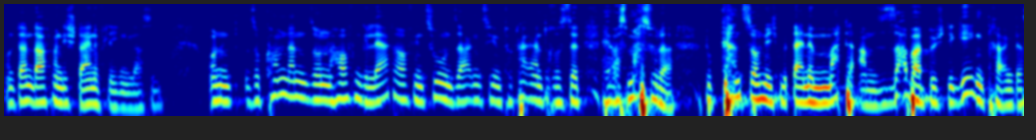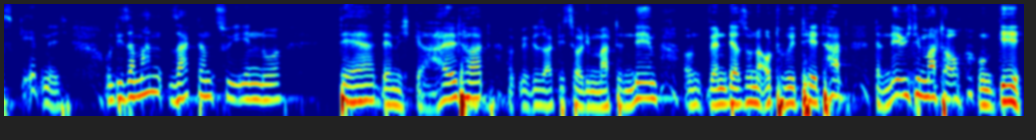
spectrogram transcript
und dann darf man die Steine fliegen lassen. Und so kommen dann so ein Haufen Gelehrter auf ihn zu und sagen zu ihm total entrüstet, hey, was machst du da? Du kannst doch nicht mit deiner Matte am Sabbat durch die Gegend tragen, das geht nicht. Und dieser Mann sagt dann zu ihnen nur, der, der mich geheilt hat, hat mir gesagt, ich soll die Matte nehmen und wenn der so eine Autorität hat, dann nehme ich die Matte auch und gehe,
